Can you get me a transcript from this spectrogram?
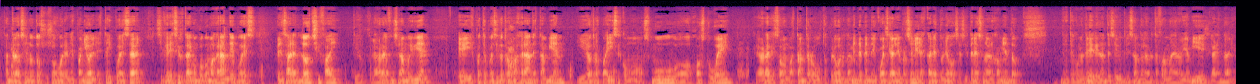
Están traduciendo todo su software en español. Stace puede ser. Si querés irte algo un poco más grande, puedes pensar en Logify, que la verdad que funciona muy bien. Eh, y después te puedes ir otros más grandes también y de otros países como Smooth o Host2Way, que la verdad que son bastante robustos. Pero bueno, también depende de cuál sea la inversión y la escala de tu negocio. Si tenés un alojamiento te comenté directamente seguir utilizando la plataforma de Airbnb y el calendario.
